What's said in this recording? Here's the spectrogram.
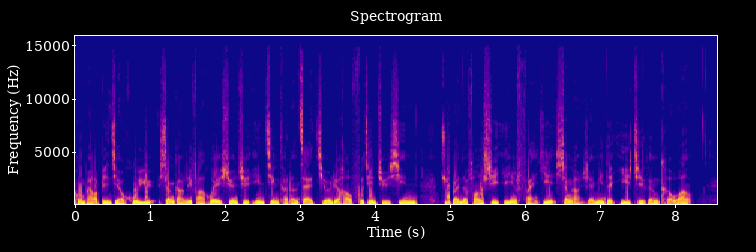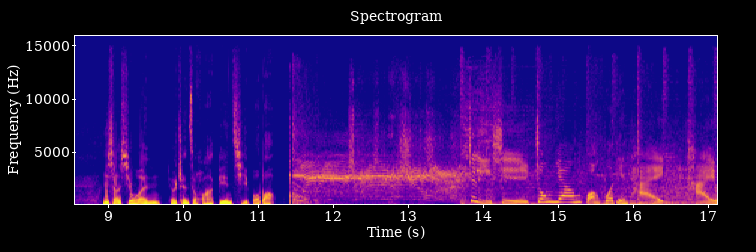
蓬佩奥并且呼吁，香港立法会选举应尽可能在九月六号附近举行，举办的方式也应反映香港人民的意志跟渴望。以上新闻由陈子华编辑播报。这里是中央广播电台台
